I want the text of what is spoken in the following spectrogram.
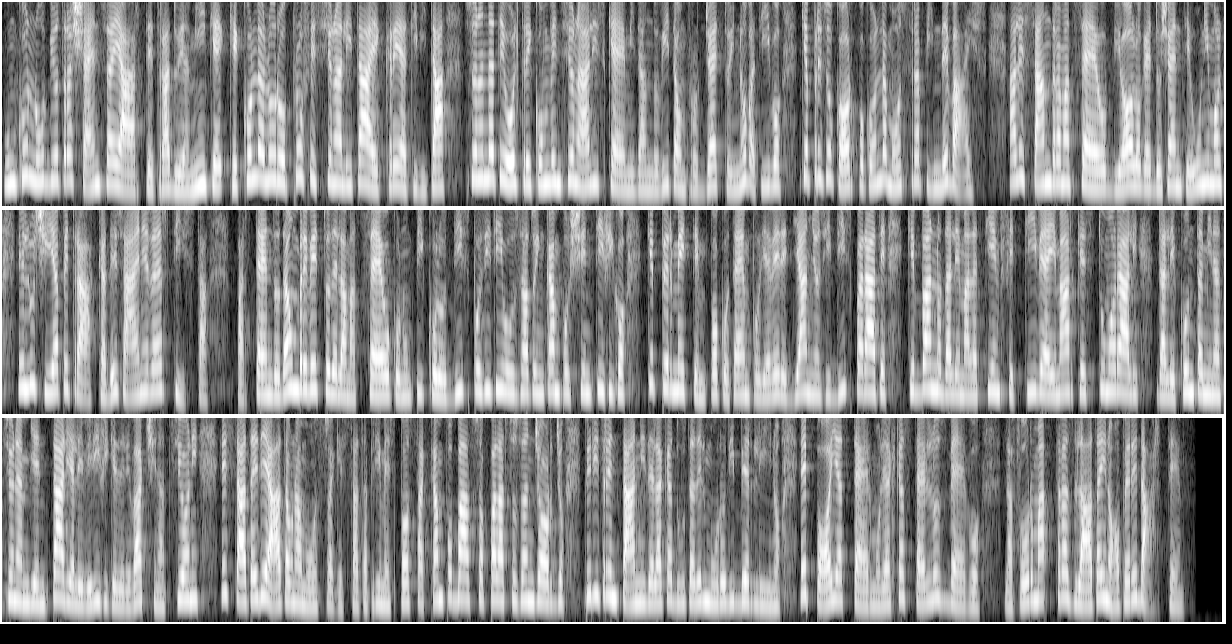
Un connubio tra scienza e arte, tra due amiche che con la loro professionalità e creatività sono andate oltre i convenzionali schemi, dando vita a un progetto innovativo che ha preso corpo con la mostra Pin Device. Alessandra Mazzeo, biologa e docente Unimol, e Lucia Petracca, designer e artista. Partendo da un brevetto della Mazzeo con un piccolo dispositivo usato in campo scientifico che permette in poco tempo di avere diagnosi disparate che vanno dalle malattie infettive ai marches tumorali, dalle dalle contaminazioni ambientali alle verifiche delle vaccinazioni, è stata ideata una mostra che è stata prima esposta a Campobasso a Palazzo San Giorgio per i 30 anni della caduta del muro di Berlino e poi a Termoli al Castello Svevo, la forma traslata in opere d'arte.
